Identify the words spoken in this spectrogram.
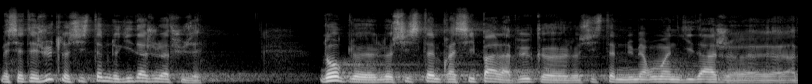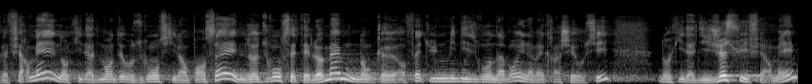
Mais c'était juste le système de guidage de la fusée. Donc le, système principal a vu que le système numéro un de guidage euh, avait fermé, donc il a demandé au second ce qu'il en pensait. Et le second c'était le même, donc euh, en fait une milliseconde avant il avait craché aussi. Donc il a dit je suis fermé.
